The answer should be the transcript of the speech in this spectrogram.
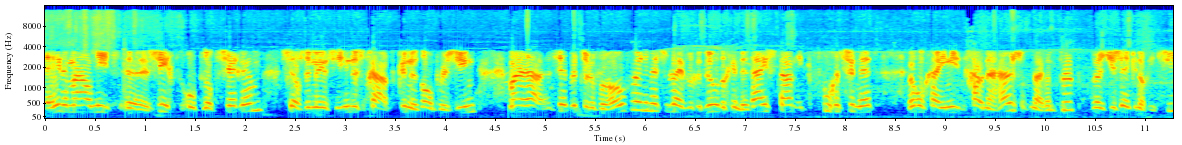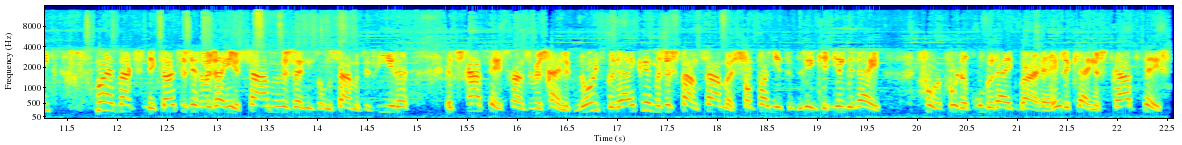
helemaal niet uh, zicht op dat scherm. Zelfs de mensen in de straat kunnen het amper zien. Maar ja, ze hebben het ervoor over en de mensen blijven geduldig in de rij staan. Ik vroeg het ze net, waarom ga je niet gauw naar huis of naar een pub, dat je zeker nog iets ziet. Maar het maakt ze niks uit. Ze zeggen, we zijn hier samen, we zijn niet om samen te vieren. Het straatfeest gaan ze waarschijnlijk nooit bereiken, maar ze staan samen champagne te drinken in de rij voor, voor dat onbereikbare hele kleine straatfeest.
